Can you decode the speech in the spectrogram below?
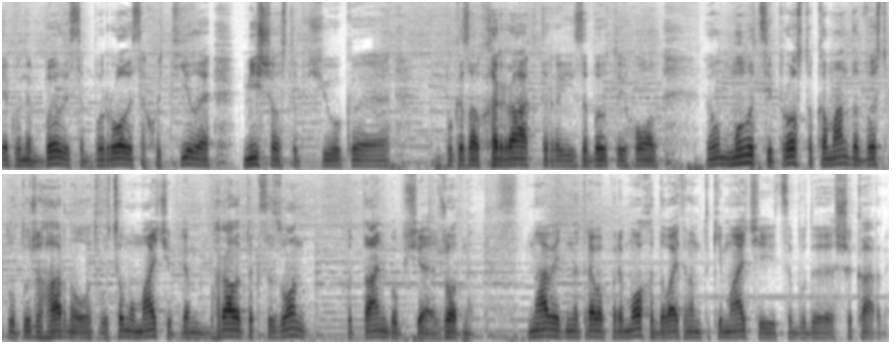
як вони билися, боролися, хотіли. Міша Остапчук е, показав характер і забив той гол. Ну, молодці, просто команда виступила дуже гарно. От в цьому матчі прям грали так сезон, питань взагалі жодних. Навіть не треба перемоги, давайте нам такі матчі, і це буде шикарно.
